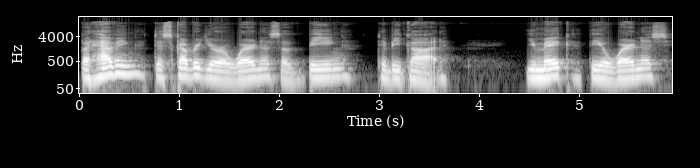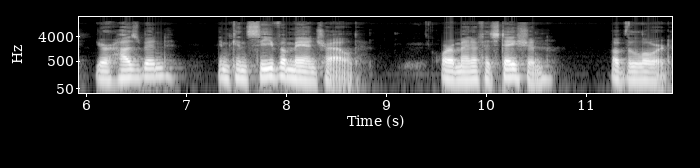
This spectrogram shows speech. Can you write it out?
But having discovered your awareness of being to be God, you make the awareness your husband and conceive a man child, or a manifestation of the Lord.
